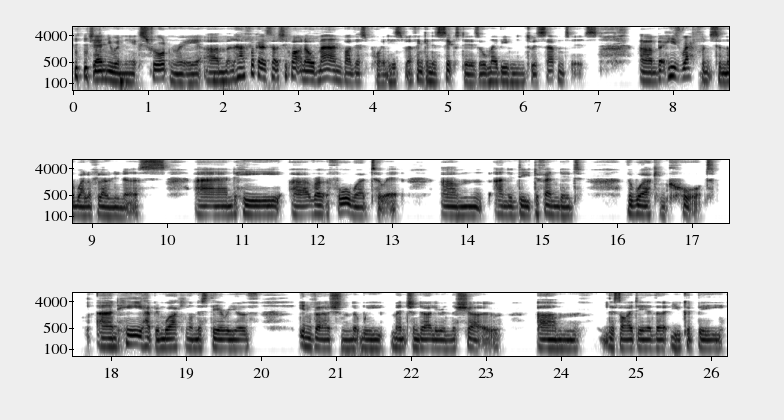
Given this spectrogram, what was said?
genuinely extraordinary. Um, and Havelock Ellis is actually quite an old man by this point. He's, I think, in his 60s or maybe even into his 70s. Um, but he's referenced in The Well of Loneliness and he uh, wrote a foreword to it um, and indeed defended the work in court. And he had been working on this theory of inversion that we mentioned earlier in the show. Um, this idea that you could be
